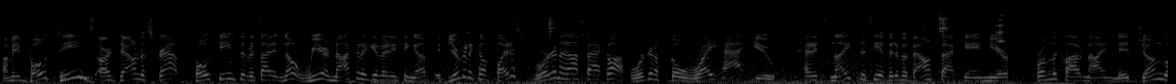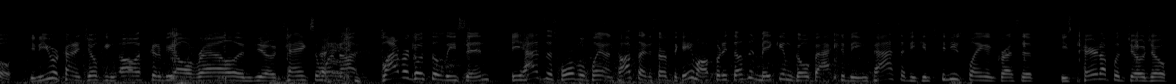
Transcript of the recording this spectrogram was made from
I mean, both teams are down to scrap. Both teams have decided, no, we are not going to give anything up. If you're going to come fight us, we're going to not back off. We're going to go right at you. And it's nice to see a bit of a bounce back game here from the Cloud9 mid jungle. You know, you were kind of joking, oh, it's going to be all Rell and, you know, tanks and whatnot. Blaber goes to Lee Sin. He has this horrible play on top side to start the game off, but it doesn't make him go back to being passive. He continues playing aggressive. He's paired up with JoJo,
